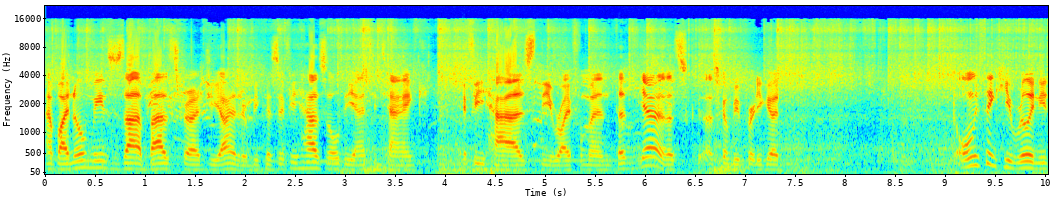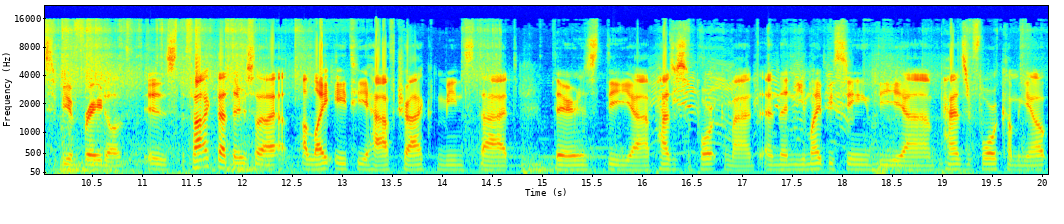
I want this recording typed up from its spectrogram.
And by no means is that a bad strategy either, because if he has all the anti-tank, if he has the riflemen, then yeah, that's that's going to be pretty good. Only thing he really needs to be afraid of is the fact that there's a, a light AT half track means that there's the uh, Panzer Support Command, and then you might be seeing the um, Panzer IV coming out,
